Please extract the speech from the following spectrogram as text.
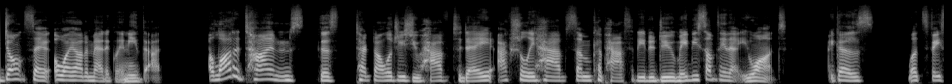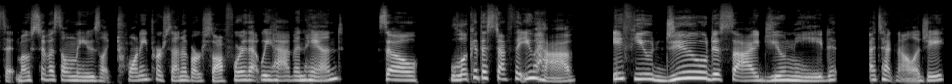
don't say, oh, I automatically need that. A lot of times, the technologies you have today actually have some capacity to do maybe something that you want. Because let's face it, most of us only use like 20% of our software that we have in hand. So look at the stuff that you have if you do decide you need a technology,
